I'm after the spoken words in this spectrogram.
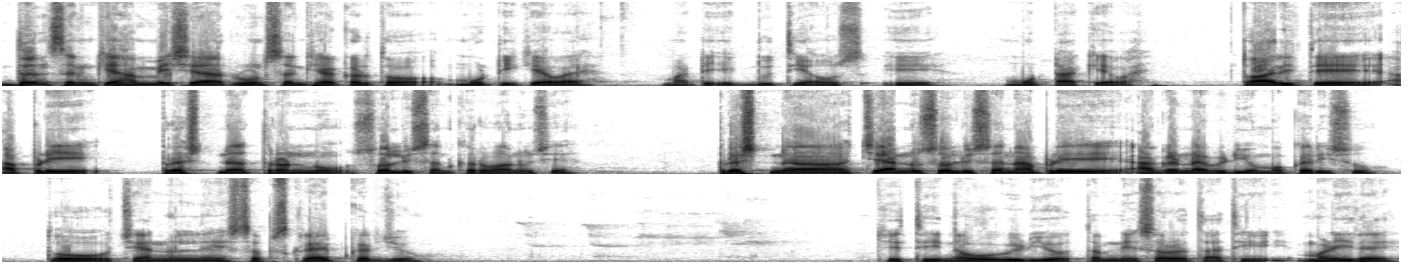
ધન સંખ્યા હંમેશા ઋણ સંખ્યા કરતો મોટી કહેવાય, માટે એક દુત્યાંશ એ મોટા કહેવાય. તો આ રીતે આપણે પ્રશ્ન ત્રણનું સોલ્યુશન કરવાનું છે. પ્રશ્ન ચારનું સોલ્યુશન આપણે આગળના વિડીયોમાં કરીશું. તો ચેનલને સબસ્ક્રાઈબ કરજો. જેથી નવો વીડિયો તમને સરળતાથી મળી રહે.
